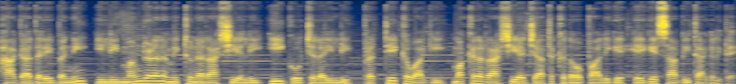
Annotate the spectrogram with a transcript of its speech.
ಹಾಗಾದರೆ ಬನ್ನಿ, ಇಲ್ಲಿ ಮಂಗಳನ ಮಿಥುನ ರಾಶಿಯಲ್ಲಿ ಈ ಗೋಚರ ಇಲ್ಲಿ ಪ್ರತ್ಯೇಕವಾಗಿ ಮಕರ ರಾಶಿಯ ಜಾತಕದ ಪಾಲಿಗೆ ಹೇಗೆ ಸಾಬೀತಾಗಲಿದೆ?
